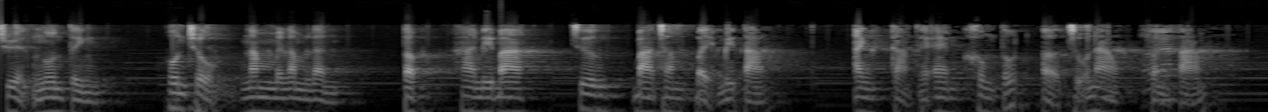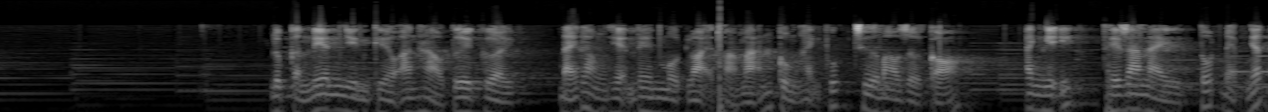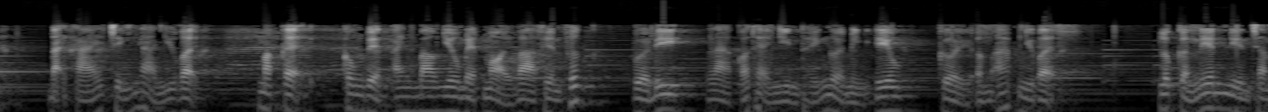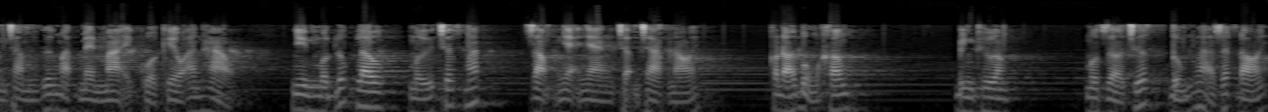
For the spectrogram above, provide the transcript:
Chuyện ngôn tình, Hôn trộm 55 lần, Tập 23 Chương 378 Anh cảm thấy em không tốt ở chỗ nào, Phần 8 Lục Cẩn Niên nhìn Kiều An Hảo tươi cười, Đáy lòng hiện lên một loại thỏa mãn cùng hạnh phúc chưa bao giờ có. Anh nghĩ, thế gian này tốt đẹp nhất, Đại khái chính là như vậy. Mặc kệ công việc anh bao nhiêu mệt mỏi và phiền phức, vừa đi là có thể nhìn thấy người mình yêu cười ấm áp như vậy. Lục Cẩn Niên nhìn chằm chằm gương mặt mềm mại của Kiều An Hảo, nhìn một lúc lâu mới chớp mắt, giọng nhẹ nhàng chậm chạp nói: "Có đói bụng không?" "Bình thường." Một giờ trước đúng là rất đói,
